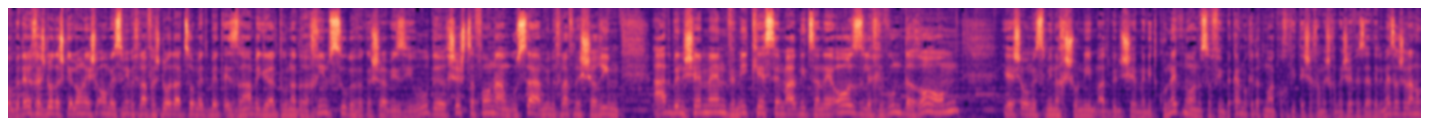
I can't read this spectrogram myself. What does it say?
טוב, בדרך אשדוד אשקלון יש עומס ממחלף אשדוד עד צומת בית עזרא בגלל תאונת דרכים. סעו בבקשה בזהירות. דרך שש צפונה עמוסה ממחלף נשרים עד בן שמן ומקסם עד ניצני עוז לכיוון דרום. יש עומס מנחשונים עד בן שמן. עדכוני תנועה נוספים, בכאן מוקד התנועה כוכבי 9550, זה הטלמסר שלנו,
